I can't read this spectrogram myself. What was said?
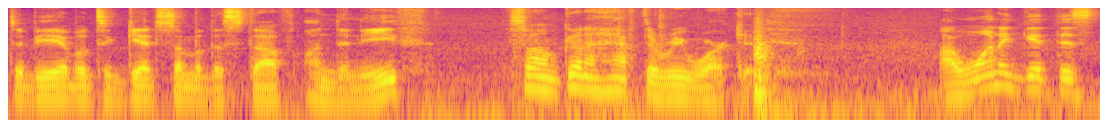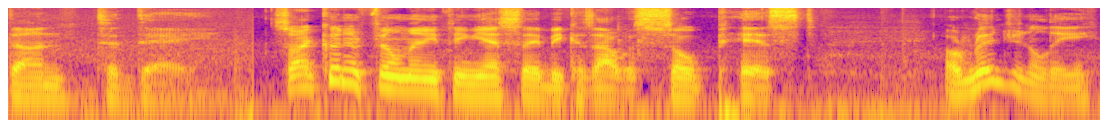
to be able to get some of the stuff underneath. So I'm gonna have to rework it. I want to get this done today. So I couldn't film anything yesterday because I was so pissed. Originally,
